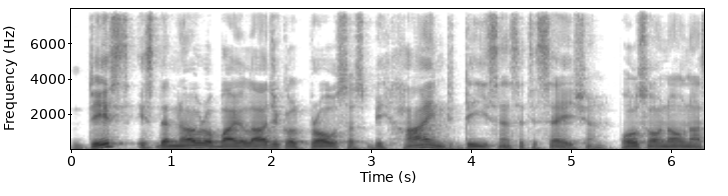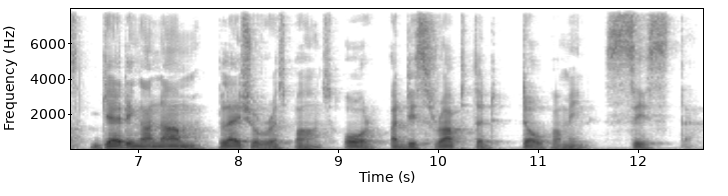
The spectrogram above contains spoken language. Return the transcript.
This is the neurobiological process behind desensitization, also known as getting a numb pleasure response or a disrupted dopamine system.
